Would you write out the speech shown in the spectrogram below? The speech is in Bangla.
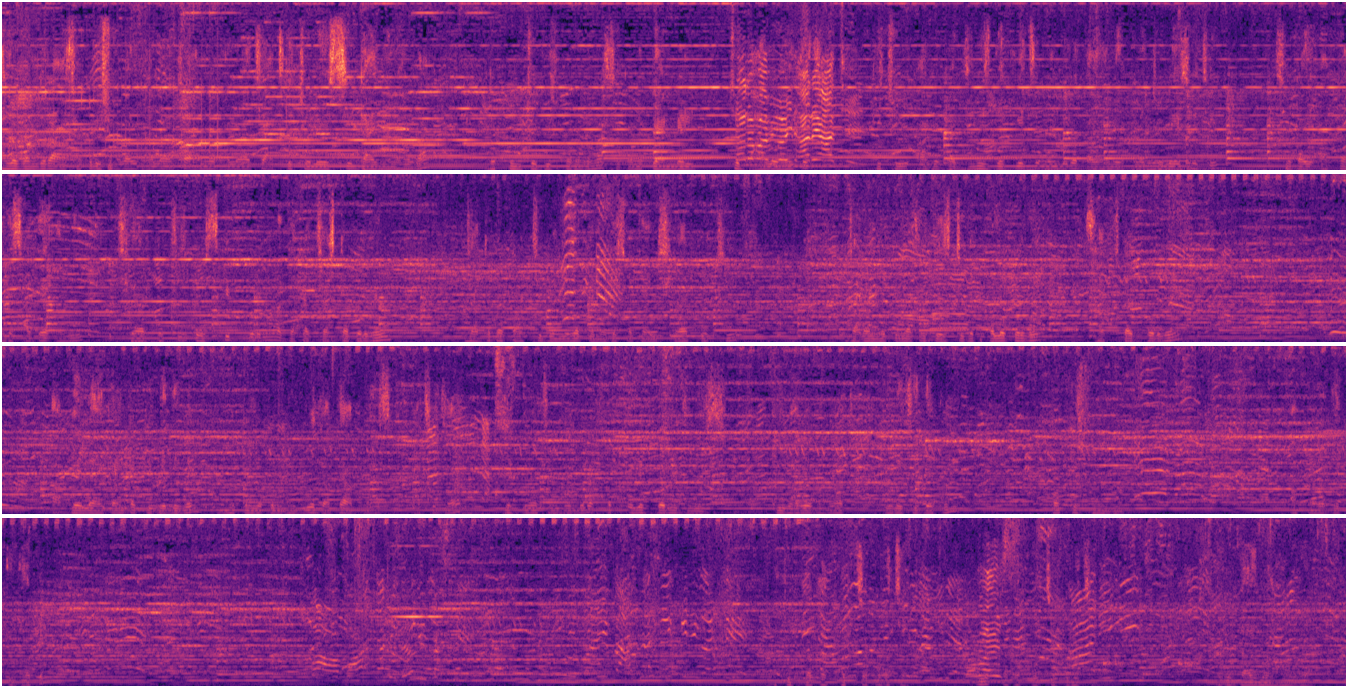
হ্যালো বন্ধুরা আশা করি সবাই ভালো আছে আমিও ভালো আছি। আজকে চলে এসেছি ডায়মন্ড হাওড়া দক্ষিণ চব্বিশ পরগনা। সেখানে প্যান্ডেল কিছু আগেকার জিনিস দেখিয়েছে বন্ধুরা তাই আমি এখানে চলে এসেছি। সেটাই আপনাদের সাথে আমি শেয়ার করছি। তো স্কিপ করবেন না দেখার চেষ্টা করবেন। যতটা পারছি বন্ধুরা তোমাদের সাথে আমি শেয়ার করছি। যারা নতুন আছে পেজটিকে ফলো করবেন সাবস্ক্রাইব করবেন। আর বেল আইকনটা টিপে দেবেন। নতুন নতুন ভিডিও যাতে আপনার কাছে যায়। দেখতে পাচ্ছেন বন্ধুরা সব ইলেকট্রনিক জিনিস। কীভাবে ভাঙা করেছি দেখুন। কত সুন্দর। আপনারা দেখতে থাকুন। খরচা করেছে। খরচা করেছে। ডায়মন্ড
